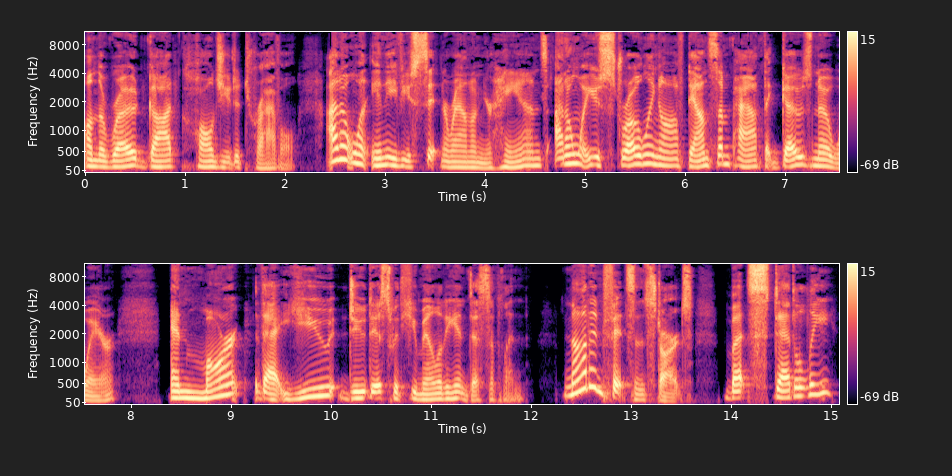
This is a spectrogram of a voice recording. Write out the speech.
on the road God called you to travel. I don't want any of you sitting around on your hands. I don't want you strolling off down some path that goes nowhere. And mark that you do this with humility and discipline, not in fits and starts, but steadily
